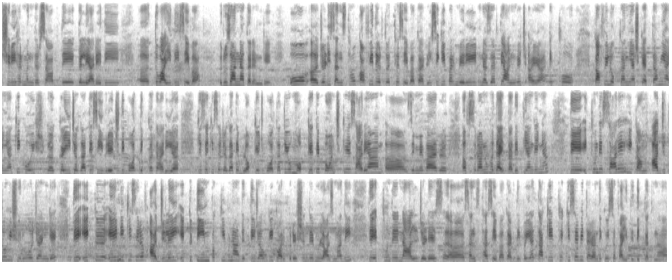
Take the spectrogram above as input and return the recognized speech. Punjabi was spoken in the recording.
ਸ਼੍ਰੀ ਹਰਮੰਦਰ ਸਾਹਿਬ ਦੇ ਗਲਿਆਰੇ ਦੀ ਅ, ਧੁਆਈ ਦੀ ਸੇਵਾ ਰੋਜ਼ਾਨਾ ਕਰਨਗੇ। ਉਹ ਜਿਹੜੀ ਸੰਸਥਾ, ਉਹ ਕਾਫੀ ਦੇਰ ਤੋਂ ਇੱਥੇ ਸੇਵਾ ਕਰ ਰਹੀ ਸੀਗੀ, ਪਰ ਮੇਰੀ ਨਜ਼ਰ ਧਿਆਨ ਵਿੱਚ ਆਇਆ, ਇੱਥੋਂ ਕਾਫੀ ਲੋਕਾਂ ਦੀਆਂ ਸ਼ਿਕਾਇਤਾਂ ਵੀ ਆਈਆਂ ਕਿ ਕੋਈ ਕਈ ਜਗ੍ਹਾ ਤੇ ਸੀਵਰੇਜ ਦੀ ਬਹੁਤ ਦਿੱਕਤ ਆ ਰਹੀ ਆ, ਕਿਸੇ ਕਿਸੇ ਜਗ੍ਹਾ ਤੇ ਬਲੋਕੇਜ ਬਹੁਤ ਆ, ਤੇ ਉਹ ਮੌਕੇ ਤੇ ਪਹੁੰਚ ਕੇ ਸਾਰਿਆਂ ਜ਼ਿੰਮੇਵਾਰ ਅਫਸਰਾਂ ਨੂੰ ਹਦਾਇਤਾਂ ਦਿੱਤੀਆਂ ਗਈਆਂ, ਤੇ ਇੱਥੋਂ ਦੇ ਸਾਰੇ ਹੀ ਕੰਮ ਅੱਜ ਤੋਂ ਹੀ ਸ਼ੁਰੂ ਹੋ ਜਾਣਗੇ। ਤੇ ਇੱਕ ਇਹ ਨਹੀਂ ਕਿ ਸਿਰਫ ਅੱਜ ਲਈ ਇੱਕ ਟੀਮ ਪੱਕੀ ਬਣਾ ਦਿੱਤੀ ਜਾਊਗੀ ਕਾਰਪੋਰੇਸ਼ਨ ਦੇ ਮੁਲਾਜ਼ਮਾਂ ਦੀ, ਤੇ ਇੱਥੋਂ ਦੇ ਨਾਲ ਜਿਹੜੇ ਸ- ਸੰਸਥਾ ਸੇਵਾ ਕਰਦੀ ਪਈ ਆ ਤਾਂ ਕਿ ਇੱਥੇ ਕਿਸੇ ਵੀ ਤਰ੍ਹਾਂ ਦੀ ਕੋਈ ਸਫ਼ਾਈ ਦੀ ਦਿੱਕਤ ਨਾ ਆਵੇ।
